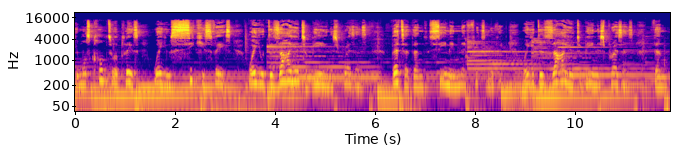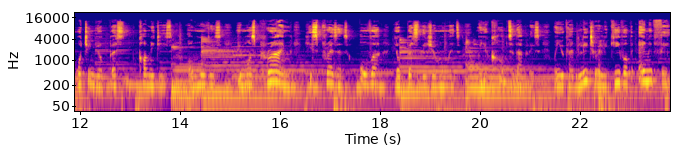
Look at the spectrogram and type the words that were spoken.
You must come to a place where you seek His face, where you desire to be in His presence better than seeing a Netflix movie, where you desire to be in His presence than watching your best comedies or movies. You must prime His presence over your best leisure moments. When you come to that place, when you can literally give up anything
